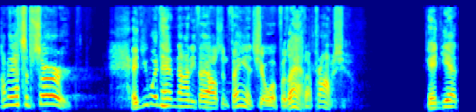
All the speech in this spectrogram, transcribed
I mean, that's absurd. And you wouldn't have 90,000 fans show up for that, I promise you. And yet,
